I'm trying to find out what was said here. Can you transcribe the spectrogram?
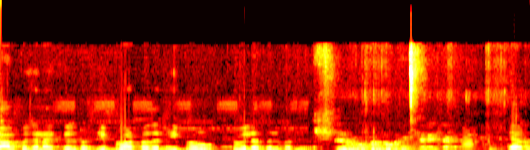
ನಾಲ್ಕು ಜನ ಹಾಕಿದ್ರು ಇಬ್ರು ಆಟೋದಲ್ಲಿ ಇಬ್ರು ಟೂ ವೀಲರ್ದಲ್ಲಿ ಬಂದಿದ್ದಾರೆ. ಯಾರು?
